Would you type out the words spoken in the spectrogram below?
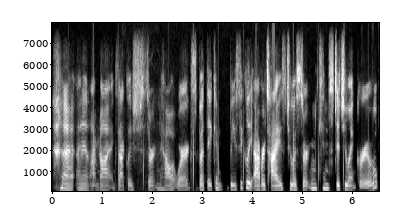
and I'm not exactly certain how it works, but they can basically advertise to a certain constituent group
